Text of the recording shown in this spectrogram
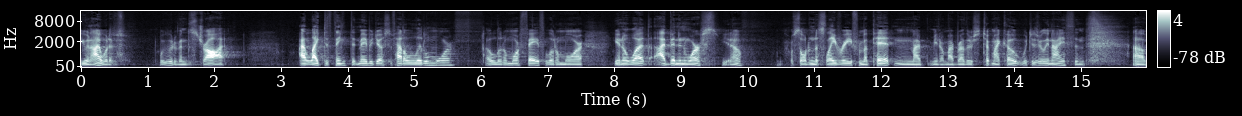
You and I would have we would have been distraught. I like to think that maybe Joseph had a little more a little more faith a little more you know what? I've been in worse you know I was sold into slavery from a pit, and my, you know, my brothers took my coat, which is really nice. And, uh,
